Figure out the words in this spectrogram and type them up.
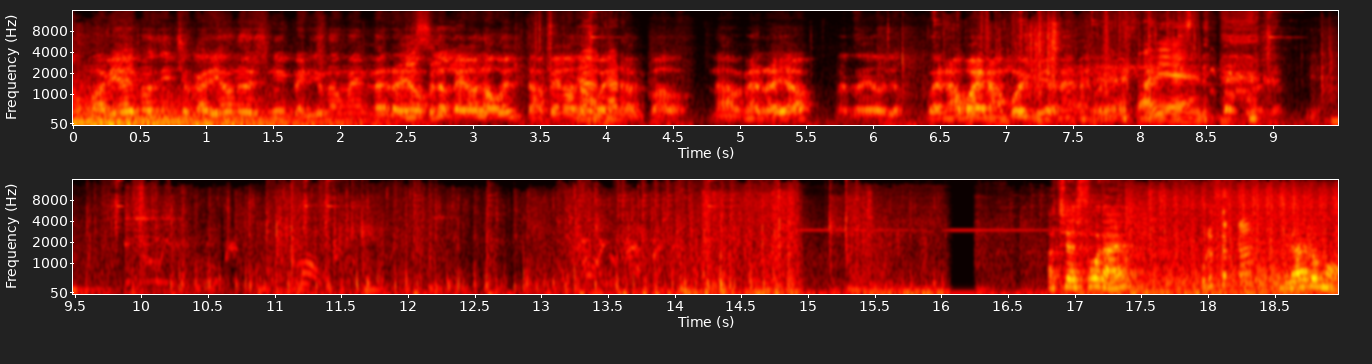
Como habíamos dicho que había uno sniper y uno main, me he rayado, Sí, pero ha pegado la vuelta, ha pegado la vuelta claro. el pavo. No, me he rayado, me he rayado yo. Buena, buena, muy bien, eh. Está bien. H es fuera, eh. Uno cerca. Mira el humo.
